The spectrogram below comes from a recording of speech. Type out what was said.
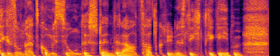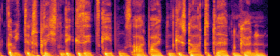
Die Gesundheitskommission des Ständerats hat grünes Licht gegeben, damit entsprechende Gesetzgebungsarbeiten gestartet werden können.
